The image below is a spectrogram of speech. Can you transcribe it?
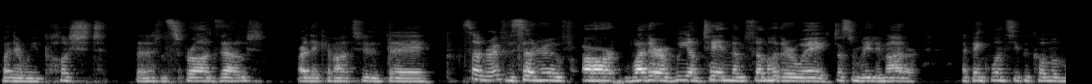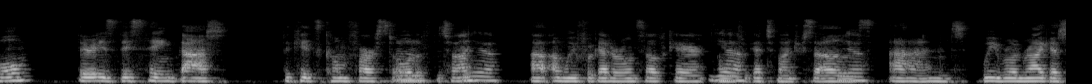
whether we pushed the little sprogs out or they come out through the, sunroof. the sunroof or whether we obtain them some other way, doesn't really matter. I think once you become a mum, there is this thing that the kids come first all Mm. of the time Yeah, uh, and we forget our own self care and Yeah. we forget to mind ourselves Yeah. and we run ragged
